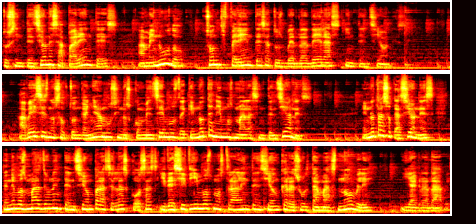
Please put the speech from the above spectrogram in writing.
tus intenciones aparentes a menudo son diferentes a tus verdaderas intenciones. A veces nos autoengañamos y nos convencemos de que no tenemos malas intenciones. En otras ocasiones tenemos más de una intención para hacer las cosas y decidimos mostrar la intención que resulta más noble y agradable.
